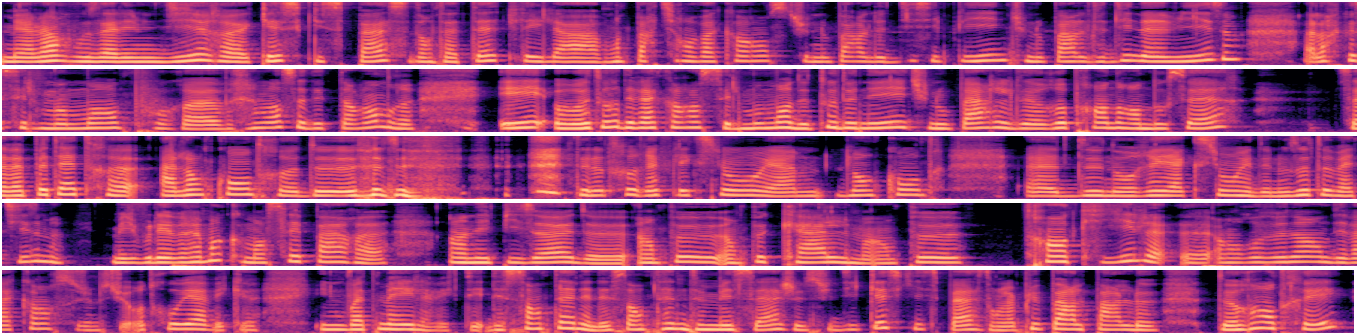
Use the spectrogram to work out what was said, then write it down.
Mais alors vous allez me dire euh, qu'est-ce qui se passe dans ta tête Leila avant de partir en vacances tu nous parles de discipline, tu nous parles de dynamisme alors que c'est le moment pour euh, vraiment se détendre. Et au retour des vacances c'est le moment de tout donner, tu nous parles de reprendre en douceur ça va peut-être euh, à l'encontre de, notre réflexion et à l'encontre euh, de nos réactions et de nos automatismes. Mais je voulais vraiment commencer par euh, un épisode un peu, un peu calme, un peu tranquille. en revenant des vacances, je me suis retrouvée avec une boîte mail avec des, des, centaines et des centaines de messages. Je me suis dit qu'est-ce qui se passe? Dont la plupart parlent de rentrée.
